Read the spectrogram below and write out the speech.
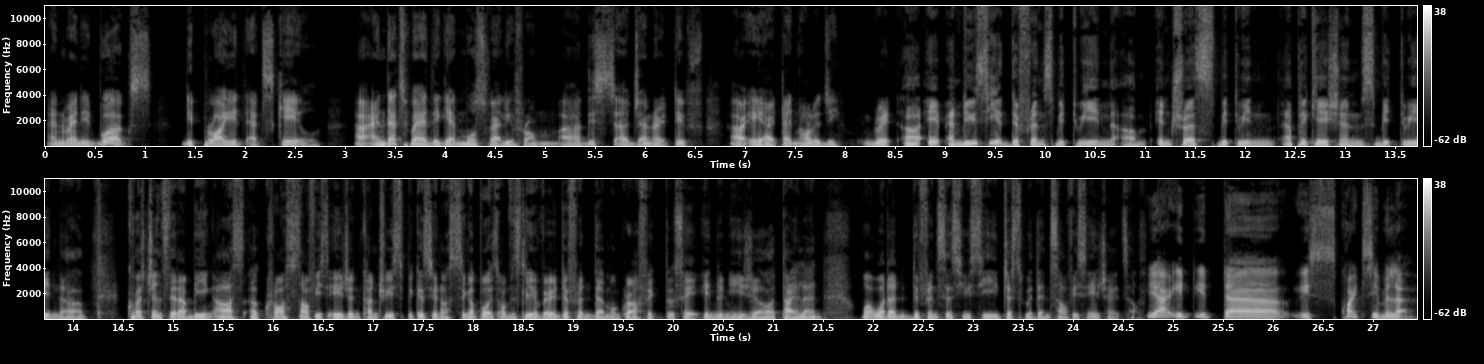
and when it works, deploy it at scale uh, and that's where they get most value from uh, this uh, generative AI technology. Great. Uh, Abe, and do you see a difference between um, interests, between applications, between uh, questions that are being asked across Southeast Asian countries? Because, you know, Singapore is obviously a very different demographic to, say, Indonesia or Thailand. What, what are the differences you see just within Southeast Asia itself? Yeah, it, it uh, is quite similar,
